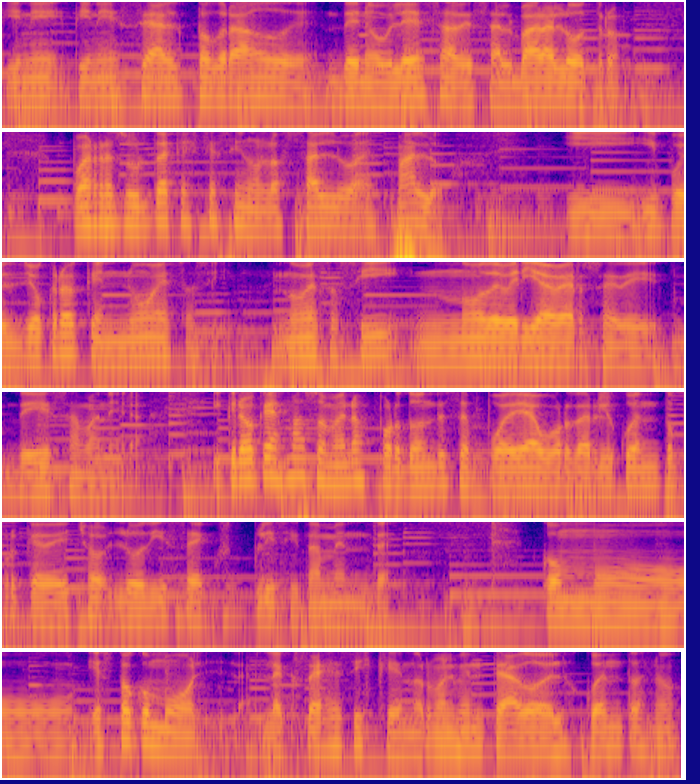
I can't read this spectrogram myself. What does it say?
tiene, tiene ese alto grado de, nobleza de salvar al otro, pues resulta que es que si no lo salva es malo. Y, pues yo creo que no es así. No es así, no debería verse de, esa manera. Y creo que es más o menos por donde se puede abordar el cuento porque de hecho lo dice explícitamente como esto como la, exégesis que normalmente hago de los cuentos, ¿no?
